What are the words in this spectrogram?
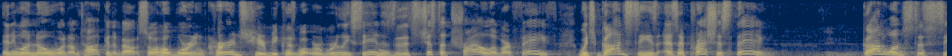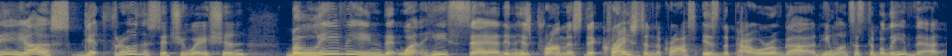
Anyone know what I'm talking about? So I hope we're encouraged here because what we're really seeing is that it's just a trial of our faith, which God sees as a precious thing. God wants to see us get through the situation believing that what He said in His promise, that Christ and the cross is the power of God. He wants us to believe that.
